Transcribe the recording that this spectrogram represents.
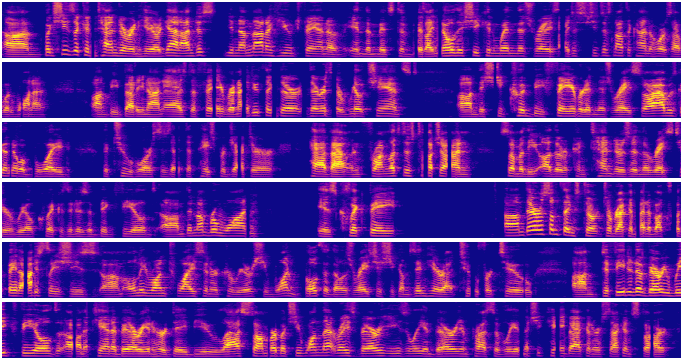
Um, but she's a contender in here. Again, I'm just, you know, I'm not a huge fan of in the midst of Biz. I know that she can win this race. I just, she's just not the kind of horse I would want to um, be betting on as the favorite. And I do think there, there is a real chance um, that she could be favored in this race. So I was going to avoid the two horses that the pace projector have out in front. Let's just touch on some of the other contenders in the race here real quick because it is a big field. Um, the number one is Clickbait. Um, there are some things to, to, recommend about Clickbait. Obviously, she's um, only run twice in her career. She won both of those races. She comes in here at two for two. Um, defeated a very weak field um, at Canterbury in her debut last summer, but she won that race very easily and very impressively. And then she came back in her second start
